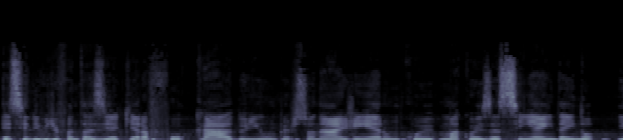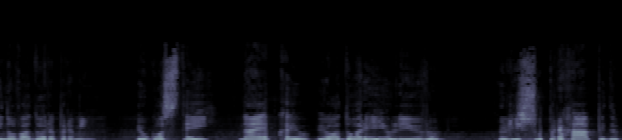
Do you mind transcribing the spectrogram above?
esse livro de fantasia que era focado em um personagem era um co- uma coisa assim ainda ino- inovadora pra mim. Eu gostei. Na época eu, eu adorei o livro. Eu li super rápido.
